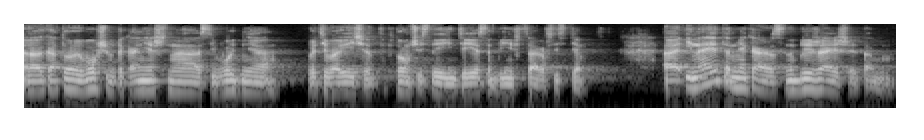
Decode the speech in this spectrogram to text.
э, которые, в общем-то, конечно, сегодня противоречат в том числе и интересам бенефициаров системы. Э, и на этом, мне кажется, на ближайшие там,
